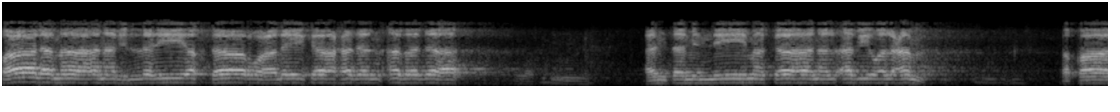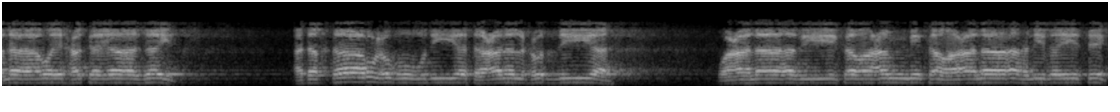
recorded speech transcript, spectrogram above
قال ما أنا بالذي أختار عليك أحدا أبدا؟ أنت مني مكان الأب والعم. فقالا ويحك يا زيد أتختار العبودية على الحرية؟ وعلى أبيك وعمك وعلى أهل بيتك.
